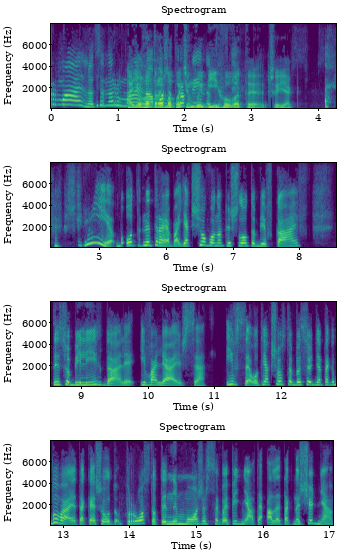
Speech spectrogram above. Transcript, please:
нормально, це нормально. А його треба потім вибігувати, чи як? Ні, от не треба. Якщо воно пішло тобі в кайф, ти собі ліг далі і валяєшся. І все, от якщо з тебе сьогодні так буває таке, що от просто ти не можеш себе підняти, але так на щодня.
